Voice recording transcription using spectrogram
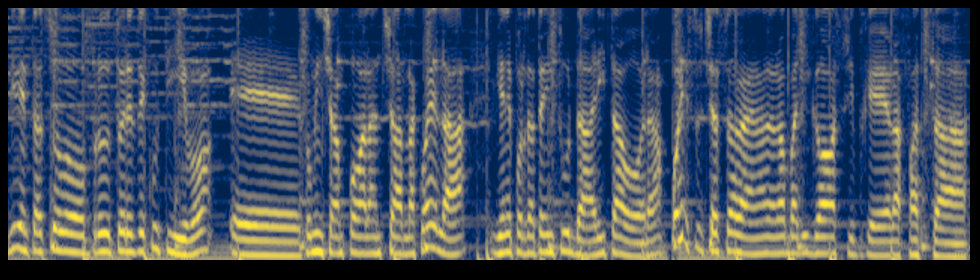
diventa il suo produttore esecutivo e comincia un po' a lanciarla qua e là. Viene portata in tour da Rita Ora. Poi è successo vabbè, una roba di gossip che l'ha fatta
